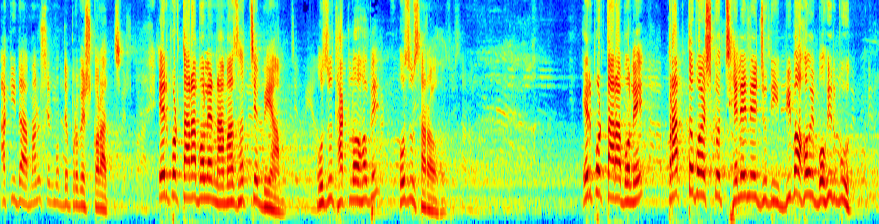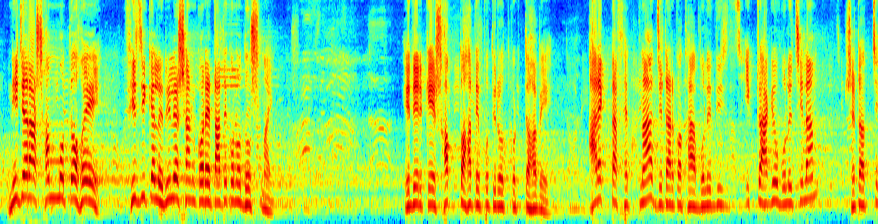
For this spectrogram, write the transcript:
আকিদা মানুষের মধ্যে প্রবেশ করাচ্ছে। এরপর তারা বলে, নামাজ হচ্ছে ব্যায়াম। অজু থাকলেও হবে, অজু ছাড়াও হবে। এরপর তারা বলে, প্রাপ্তবয়স্ক ছেলে মেয়ে যদি বিবাহ বহির্ভূত, নিজেরা সম্মত হয়ে ফিজিক্যাল রিলেশন করে, তাতে কোনো দোষ নাই। এদেরকে শক্ত হাতে প্রতিরোধ করতে হবে। আরেকটা ফেতনা যেটার কথা বলে দি একটু আগেও বলেছিলাম, সেটা হচ্ছে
